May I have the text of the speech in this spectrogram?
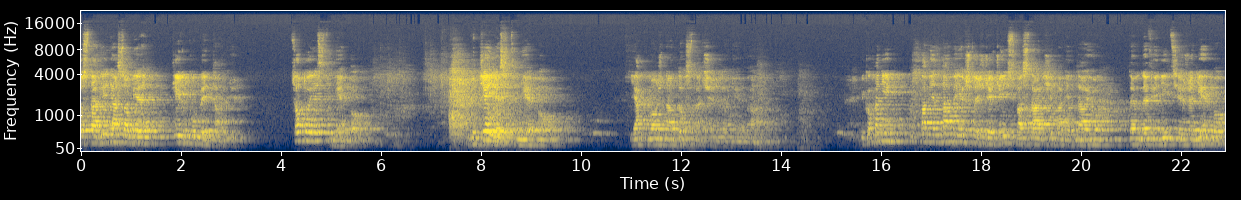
postawienia sobie kilku pytań. Co to jest niebo? Gdzie jest niebo? Jak można dostać się do nieba? I kochani, pamiętamy jeszcze z dzieciństwa, starsi pamiętają tę definicję, że niebo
